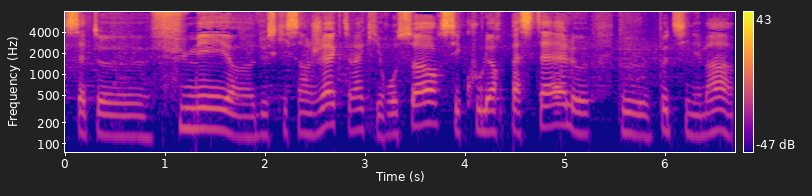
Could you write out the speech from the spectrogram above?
cette euh, fumée euh, de ce qui s'injecte là qui ressort, ces couleurs pastel, peu, peu de cinéma,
